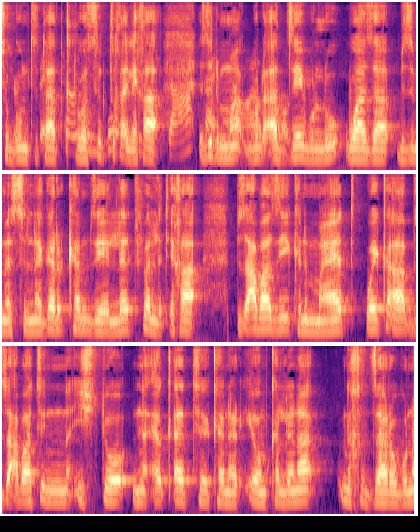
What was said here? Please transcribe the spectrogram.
ስጉምትታት ክትወስድ ትኽእል ኢኻ እዚ ድማ ጉድኣት ዘይብሉ ዋዛ ብዝመስል ነገር ከምዘየለ ትፈልጥ ኢኻ ብዛዕባ እዚ ክንማየጥ ወይ ከዓ ብዛዕባ እቲ ንእሽቶ ንዕቀት ከነርእዮም ከለና ንክዛረቡና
